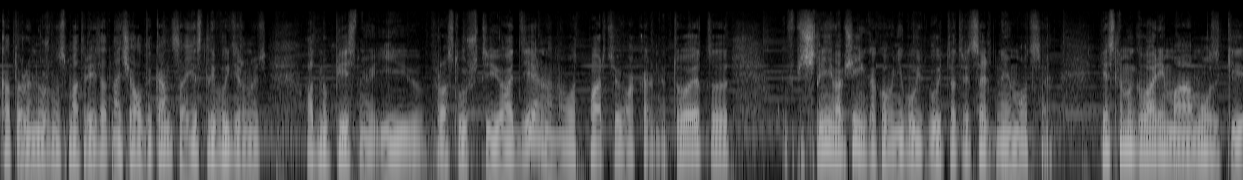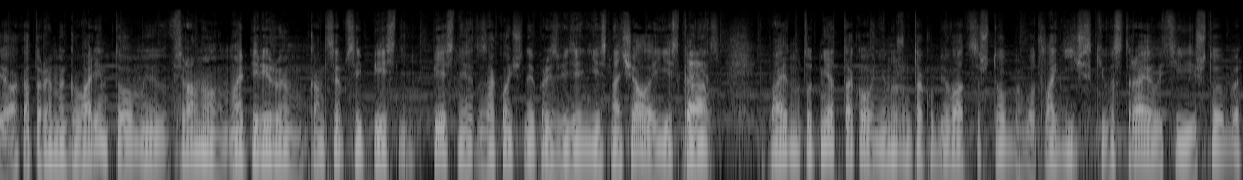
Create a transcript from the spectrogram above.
который нужно смотреть от начала до конца. Если выдернуть одну песню и прослушать ее отдельно, ну вот партию вокальную, то это впечатления вообще никакого не будет, будет отрицательная эмоция. Если мы говорим о музыке, о которой мы говорим, то мы все равно мы оперируем концепцией песни. Песня это законченное произведение, есть начало, есть конец. Да. Поэтому тут нет такого, не нужно так убиваться, чтобы вот логически выстраивать и чтобы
